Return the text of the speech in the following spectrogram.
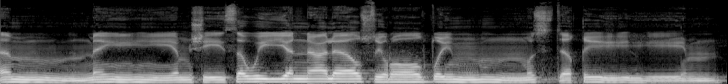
أمن يمشي سويا على صراط مستقيم؟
